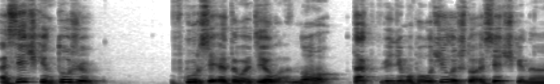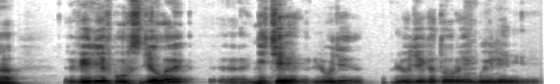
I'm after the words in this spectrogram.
Осечкин тоже в курсе этого дела, но так, видимо, получилось, что Осечкина ввели в курс дела э, не те люди, люди, которые были...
